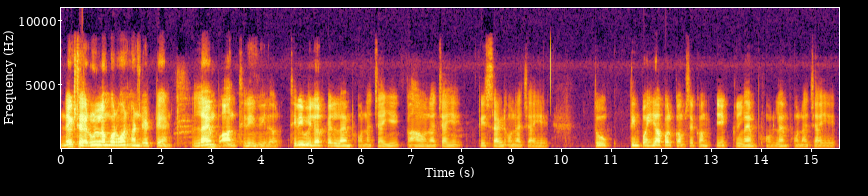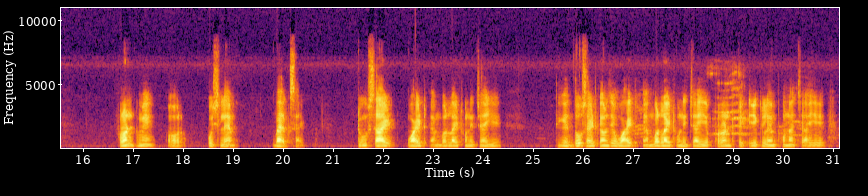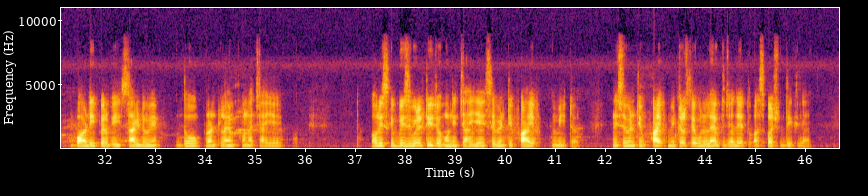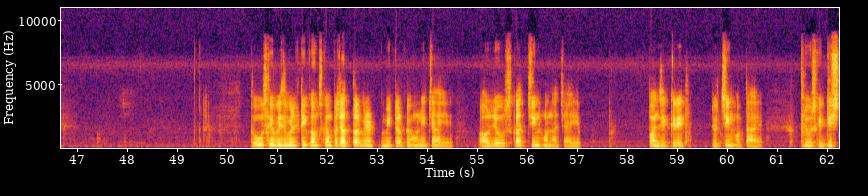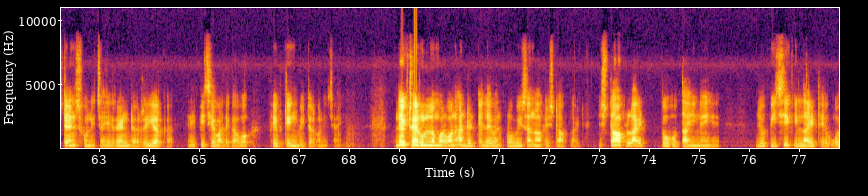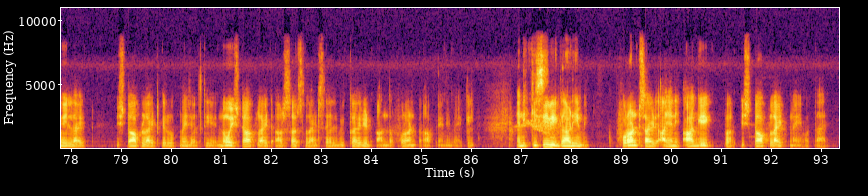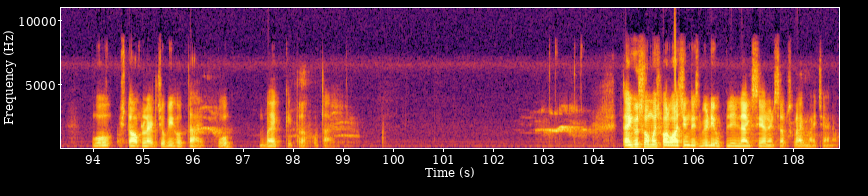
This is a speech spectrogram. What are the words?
नेक्स्ट है rule number 110 lamp on three wheeler three wheeler पे लैंप होना चाहिए। कहाँ होना चाहिए? किस साइड होना चाहिए? तो तीन पहिया पर कम से कम एक लैंप हो लैंप होना चाहिए फ्रंट में और कुछ lamp back side two side white amber light होनी चाहिए। ठीक है, दो साइड का होना चाहिए? वाइट एम्बर लाइट होनी चाहिए फ्रंट पे एक लैंप होना चाहिए बॉडी पर भी साइड में दो फ्रंट लैंप होना चाहिए। और इसकी विजिबिलिटी जो होनी चाहिए 75 मीटर यानी 75 मीटर से वो लैंप जले तो स्पष्ट दिख जाए। तो उसकी विजिबिलिटी कम से कम पचहत्तर मिनट मीटर पे होनी चाहिए और जो उसका चिन्ह होना चाहिए, पंजीकृत जो चिन्ह होता है, जो उसकी डिस्टेंस होनी चाहिए रेंडर रियर का, यानी पीछे वाले का, वो 15 मीटर होनी चाहिए। नेक्स्ट है rule number 111 provision of stop light stop light तो होता ही नहीं है। जो पीछे की लाइट है, वही लाइट स्टॉप लाइट के रूप में जलती है। नो स्टॉप लाइट और search light shall be carried on the front of any vehicle यानी किसी भी गाड़ी में फ्रंट साइड यानी आगे पर स्टॉप लाइट नहीं होता है। वो स्टॉप लाइट जो भी होता है, वो बैक की तरफ़ होता है। Thank you so much for watching this video. Please like, share and subscribe my channel.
